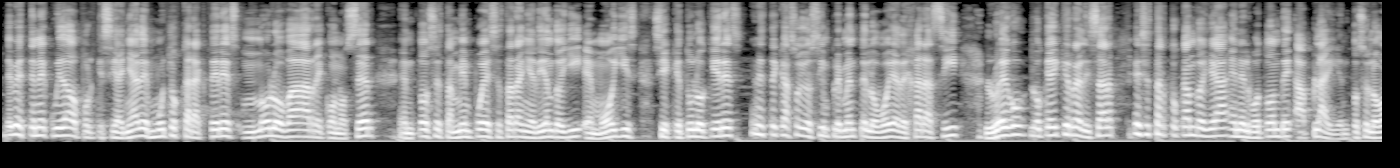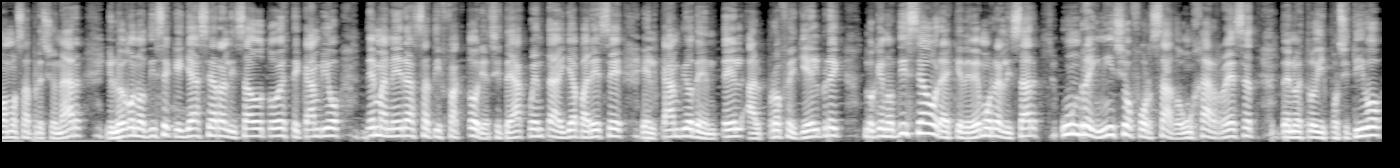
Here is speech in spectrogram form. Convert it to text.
Debes tener cuidado porque si añades muchos caracteres no lo va a reconocer. Entonces también puedes estar añadiendo allí emojis si es que tú lo quieres. En este caso yo simplemente lo voy a dejar así. Luego lo que hay que realizar es estar tocando ya en el botón de apply. Entonces lo vamos a presionar y luego nos dice que ya se ha realizado todo este cambio de manera satisfactoria. Si te das cuenta ahí aparece el cambio de Entel al Profe Jailbreak. Lo que nos dice ahora es que debemos un reinicio forzado, un hard reset de nuestro dispositivo.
